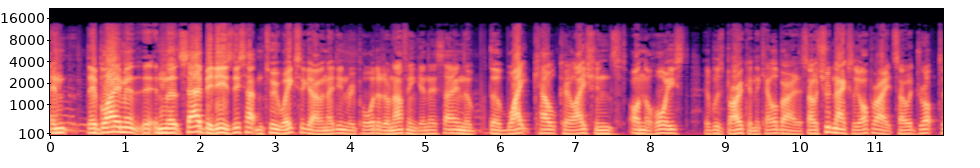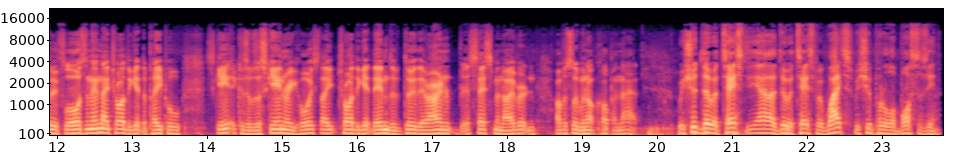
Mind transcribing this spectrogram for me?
And they're blaming. And the sad bit is, this happened two weeks ago, and they didn't report it or nothing. And they're saying the the weight calculations on the hoist it was broken, the calibrator, so it shouldn't actually operate. So it dropped two floors, and then they tried to get the people because it was a scan rig hoist. They tried to get them to do their own assessment over it, and obviously we're not copping that. We should do a test. You know, they do a test with weights. We should put all the bosses in.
